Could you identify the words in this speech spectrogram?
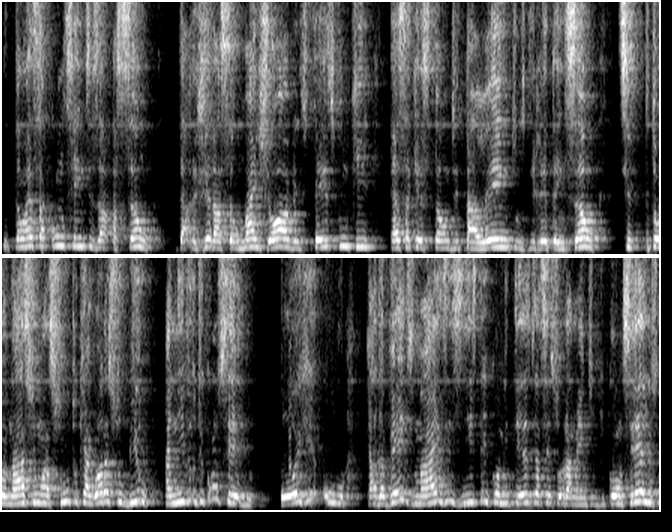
Então, essa conscientização da geração mais jovens fez com que essa questão de talentos, de retenção, se tornasse um assunto que agora subiu a nível de conselho. Hoje, o, cada vez mais existem comitês de assessoramento de conselhos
